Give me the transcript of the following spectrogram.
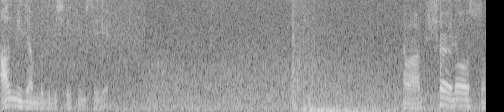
Almayacağım bu gidişte kimseyi. Tamam şöyle olsun.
